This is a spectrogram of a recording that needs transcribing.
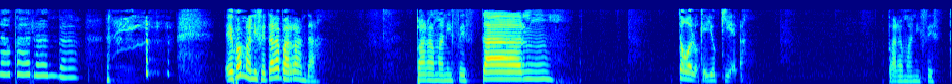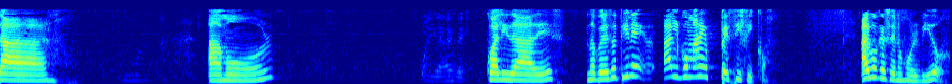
la parranda. Es para manifestar la parranda. Para manifestar todo lo que yo quiera. Para manifestar amor, cualidades. No, pero eso tiene algo más específico. Algo que se nos olvidó.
